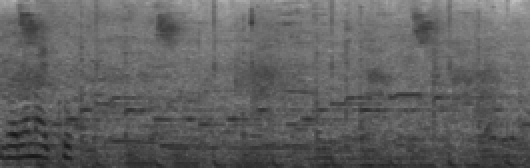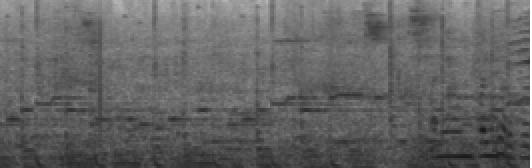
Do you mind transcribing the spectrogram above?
गरम आहेत खूप. आणि ऊन पण भरपूर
